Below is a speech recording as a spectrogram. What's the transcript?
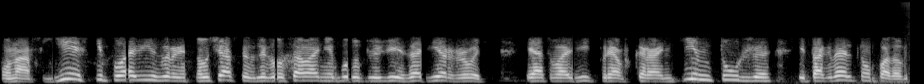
у нас есть тепловизоры, на участках для голосования будут людей задерживать и отвозить прямо в карантин тут же и так далее и тому подобное.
